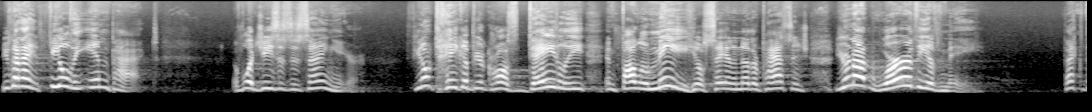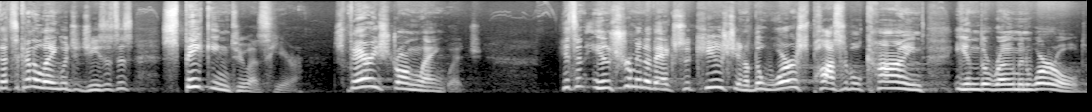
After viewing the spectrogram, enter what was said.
You've got to feel the impact of what Jesus is saying here. If you don't take up your cross daily and follow me, he'll say in another passage, you're not worthy of me. That, that's the kind of language that Jesus is speaking to us here. It's very strong language. It's an instrument of execution of the worst possible kind in the Roman world.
